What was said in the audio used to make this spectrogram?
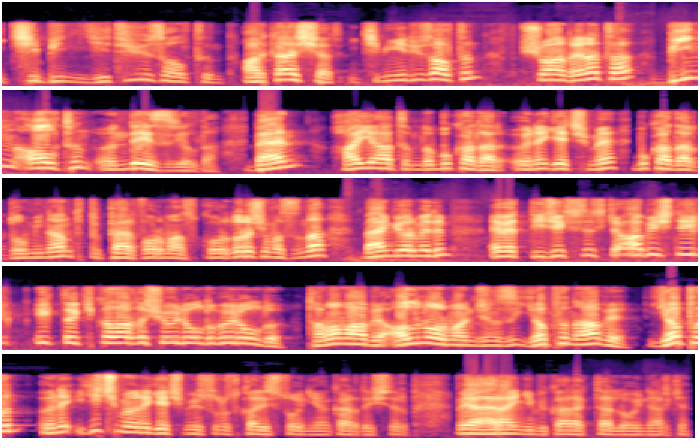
2700 altın. Arkadaşlar 2700 altın şu an Renata 1000 altın önde Ezreal'da. Ben hayatımda bu kadar öne geçme, bu kadar dominant bir performans koridor aşamasında ben görmedim. Evet diyeceksiniz ki abi işte ilk, ilk dakikalarda şöyle oldu böyle oldu. Tamam abi alın ormancınızı yapın abi. Yapın. Öne, hiç mi öne geçmiyorsunuz Kalista oynayan kardeşlerim? Veya herhangi bir karakterle oynarken.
